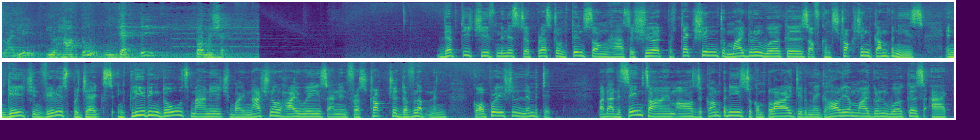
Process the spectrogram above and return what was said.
You have to get the permission. Deputy Chief Minister Preston Tynsong has assured protection to migrant workers of construction companies engaged in various projects, including those managed by National Highways and Infrastructure Development Corporation Limited, but at the same time asked the companies to comply to the Meghalaya Migrant Workers Act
